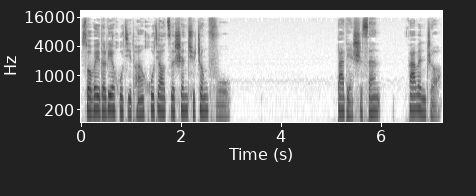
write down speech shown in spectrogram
所谓的猎户集团呼叫自身去征服。八点十三，发问者。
